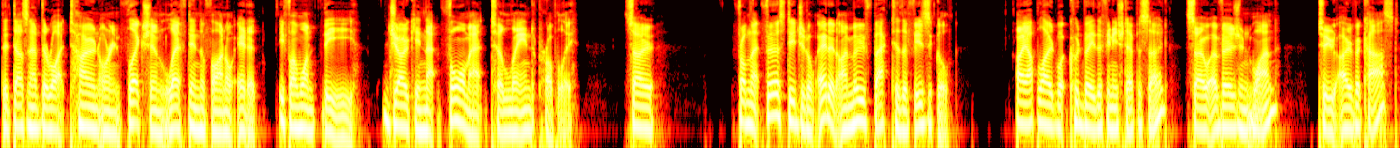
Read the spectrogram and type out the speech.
that doesn't have the right tone or inflection left in the final edit if I want the joke in that format to land properly. So, from that first digital edit, I move back to the physical. I upload what could be the finished episode, so a version 1 to Overcast,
